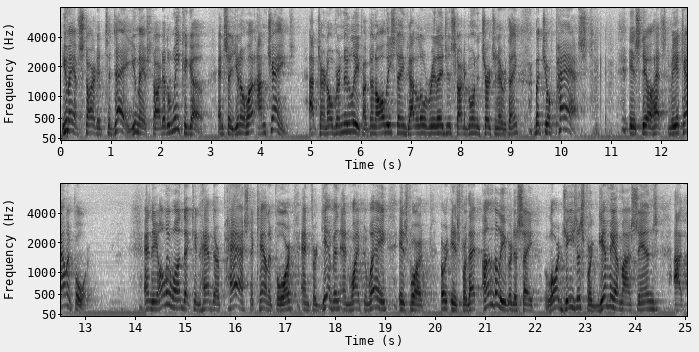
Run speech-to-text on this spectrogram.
You may have started today. You may have started a week ago and say, you know what? I'm changed. I've turned over a new leaf. I've done all these things, got a little religion, started going to church and everything. But your past is still has to be accounted for. And the only one that can have their past accounted for and forgiven and wiped away is for, or is for that unbeliever to say, Lord Jesus, forgive me of my sins. I,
